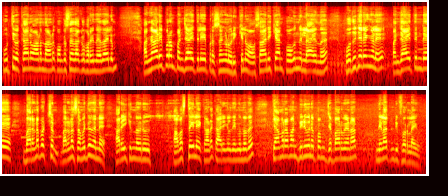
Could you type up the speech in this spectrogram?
പൂർത്തിവെക്കാനോ ആണെന്നാണ് കോൺഗ്രസ് നേതാക്കൾ പറയുന്നത്. ഏതായാലും അങ്ങാടിപ്പുറം പഞ്ചായത്തിലെ പ്രശ്നങ്ങൾ ഒരിക്കലും അവസാനിക്കാൻ പോകുന്നില്ല എന്ന് പൊതുജനങ്ങളെ പഞ്ചായത്തിന്റെ ഭരണപക്ഷം ഭരണസമിതി തന്നെ അറിയിക്കുന്ന ഒരു അവസ്ഥയിലേക്കാണ് കാര്യങ്ങൾ നീങ്ങുന്നത്. ക്യാമറാമാൻ ബിനുവിനൊപ്പം Jabbar Venad Nila twenty four live.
